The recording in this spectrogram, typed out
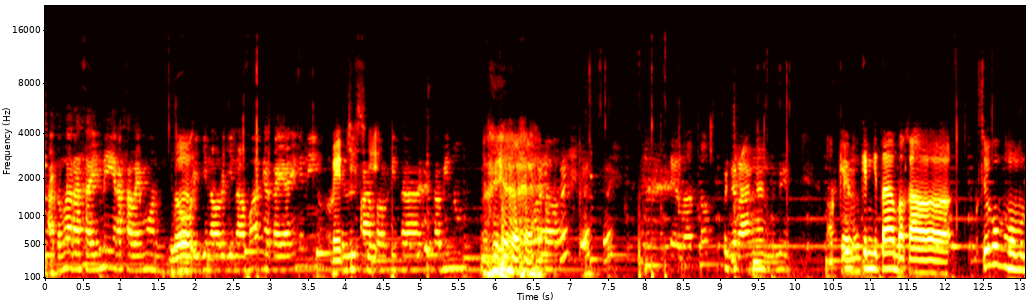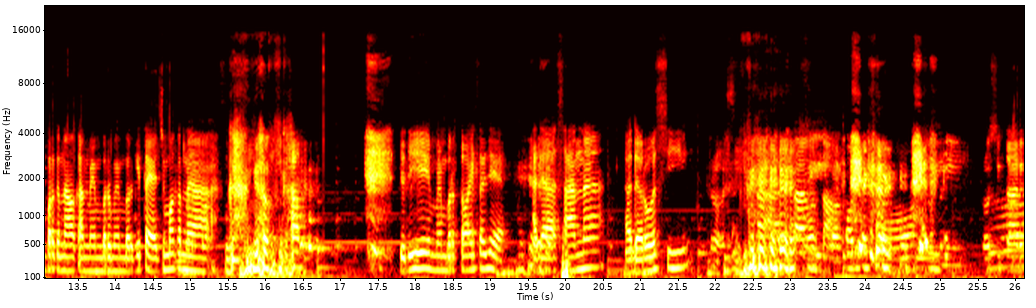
atau enggak rasa ini rasa lemon. Gua- original original banget nggak kayak ini nih. Lecis ilustrator kita suka minum. Penyerangan ini. oke mungkin kita bakal gue mau memperkenalkan member-member kita ya cuma kena nggak nggak lengkap jadi member Twice aja ya ada Sana ada Rosi. Tahu, Tahu konteks Oh, Rosita ada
